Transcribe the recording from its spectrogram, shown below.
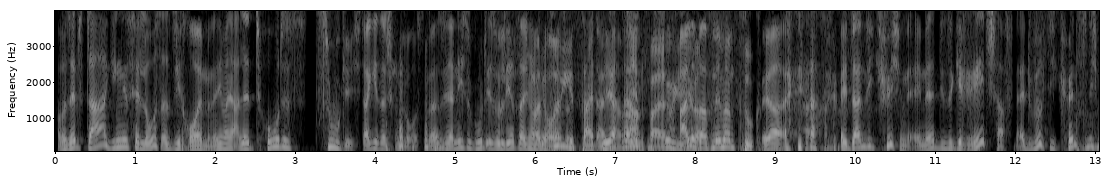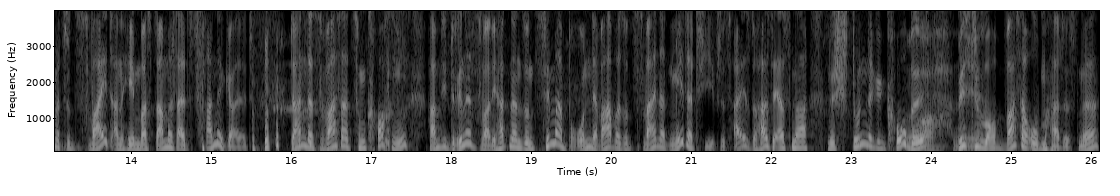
Aber selbst da ging es ja los, also die Räume, ne, die waren ja alle todeszugig. Da geht es ja schon los. Ne? Das ist ja nicht so gut isoliert, sag ich mal. Wie heute. zugiges Zeitalter ja, auf jeden Fall. zugig, Alle genau. saßen immer im Zug. Ja, ja. Ey, dann die Küchen, ey, ne? Diese Gerätschaften. Ey, wirklich, die könntest du nicht mal zu zweit anheben, was damals als Pfanne galt. Dann das Wasser zum Kochen haben die drinnen zwar, die hatten dann so einen Zimmerbrunnen, der war aber so 200 Meter tief. Das heißt, du hast erstmal eine Stunde gekobelt, Oh, nee. bis du überhaupt Wasser oben hattest, ne?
